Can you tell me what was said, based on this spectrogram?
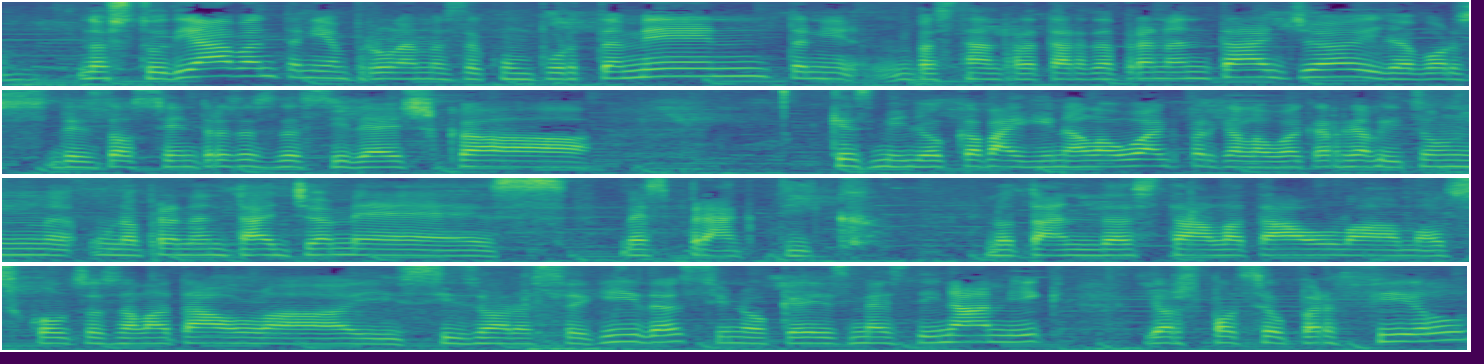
no estudiaven, tenien problemes de comportament, tenien bastant retard d'aprenentatge i llavors des dels centres es decideix que, que és millor que vagin a la UEC perquè la UEC realitza un, un aprenentatge més, més pràctic. No tant d'estar a la taula amb els colzes a la taula i sis hores seguides, sinó que és més dinàmic, llavors pel seu perfil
